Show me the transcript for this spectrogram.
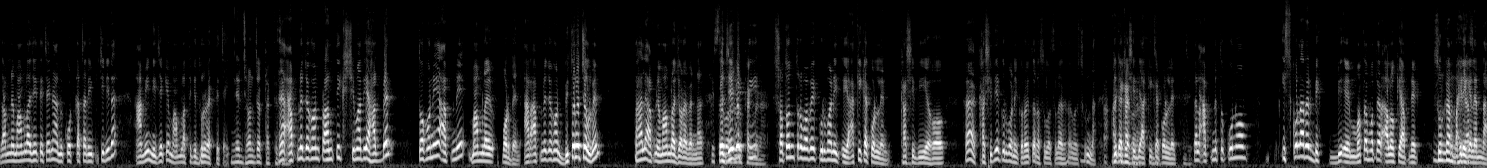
যে আপনি মামলা যেতে চাই না আমি কোর্ট কাছারি চিনি না আমি নিজেকে মামলা থেকে দূরে রাখতে চাই। নির্ঝঞ্ঝাট থাকতে হ্যাঁ আপনি যখন প্রান্তিক সীমা দিয়ে হাঁটবেন তখনই আপনি মামলায় পড়বেন। আর আপনি যখন ভিতরে চলবেন তাহলে আপনি মামলা জড়াবেন না। তো যে ব্যক্তি স্বতন্ত্রভাবে কুরবানি আকিকা করলেন খাসি দিয়ে হোক হ্যাঁ খাসি দিয়ে কুরবানি করে হয়তো রাসুল্লাহ সাল্লাহ শুননা দুইটা খাসি দিয়ে আকিকা করলেন। তাহলে আপনি তো কোনো স্কলারের মতামতের আলোকে আপনি সুন্নার বাইরে গেলেন না।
